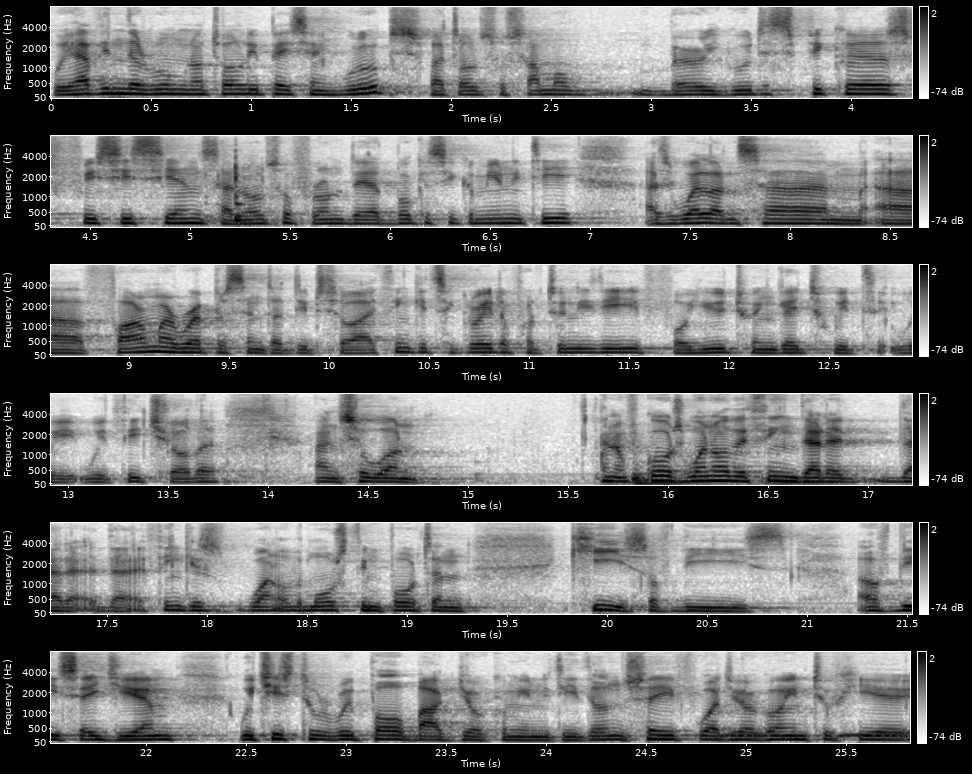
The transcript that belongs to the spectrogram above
We have in the room not only patient groups, but also some of very good speakers, physicians, and also from the advocacy community, as well as some uh, pharma representatives. So I think it's a great opportunity for you to engage with, with, with each other and so on. And of course, one other thing that I, that, I, that I think is one of the most important keys of these of this AGM, which is to report back your community. Don't save what you're going to hear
